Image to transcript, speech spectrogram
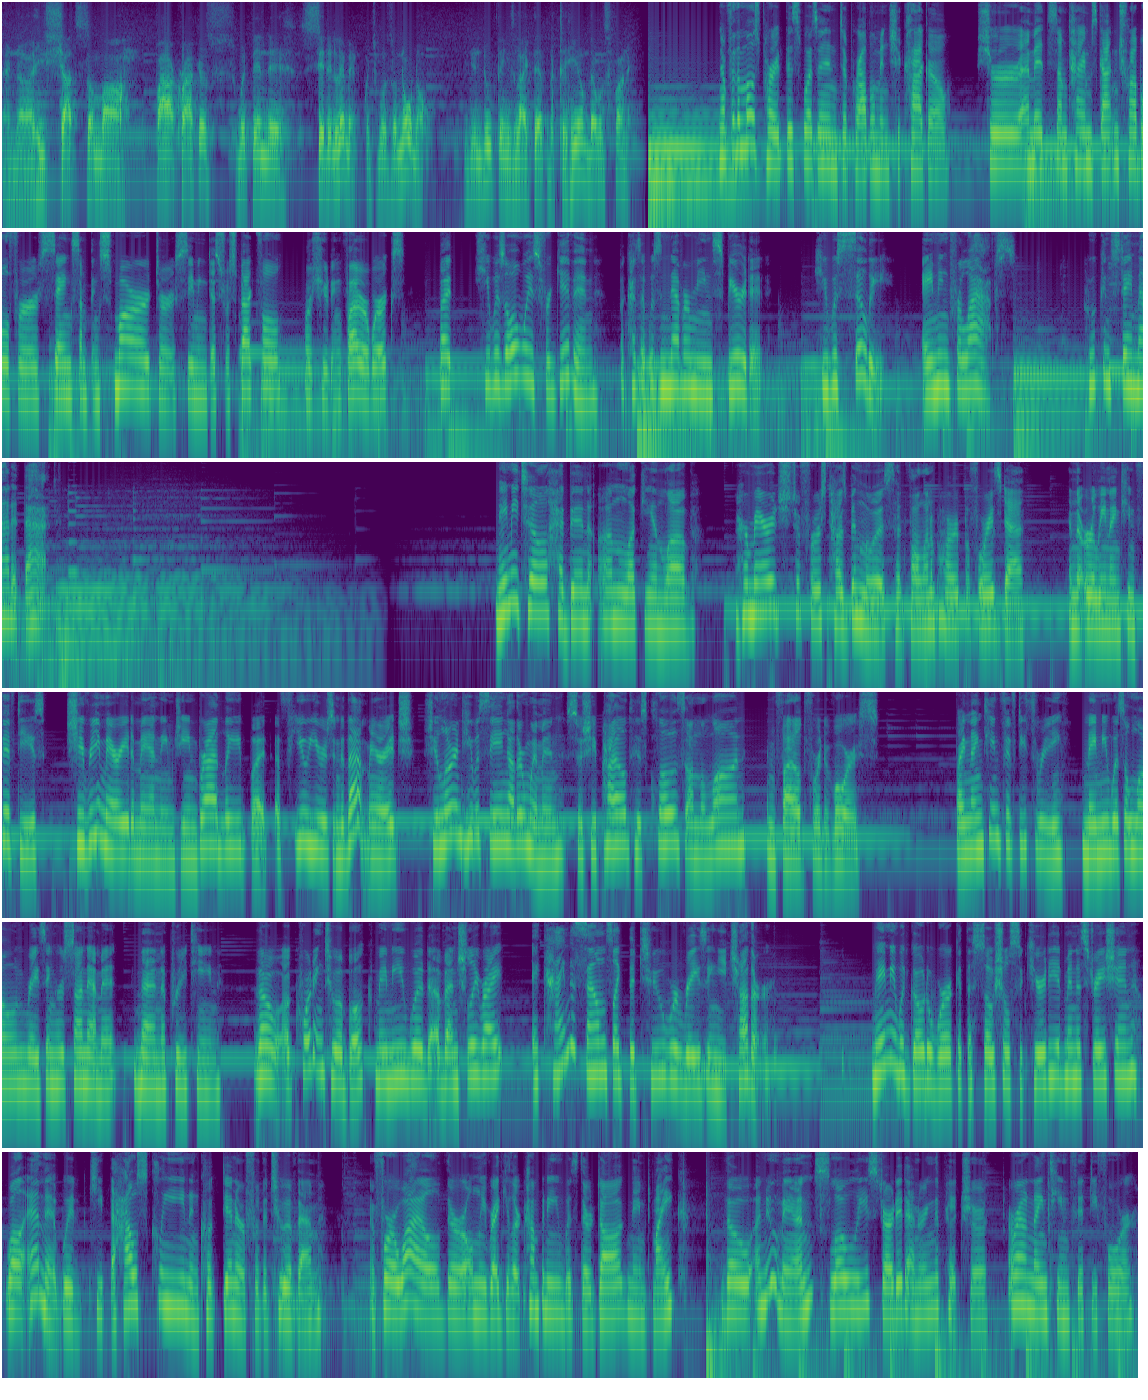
And uh, he shot some uh, firecrackers within the city limit, which was a no no. He didn't do things like that, but to him, that was funny. Now, for the most part, this wasn't a problem in Chicago. Sure, Emmett sometimes got in trouble for saying something smart or seeming disrespectful or shooting fireworks, but he was always forgiven because it was never mean spirited. He was silly, aiming for laughs. Who can stay mad at that? Mamie Till had been unlucky in love. Her marriage to first husband Lewis had fallen apart before his death. In the early 1950s, she remarried a man named Gene Bradley, but a few years into that marriage, she learned he was seeing other women, so she piled his clothes on the lawn and filed for divorce. By 1953, Mamie was alone raising her son Emmett, then a preteen. Though, according to a book Mamie would eventually write, it kind of sounds like the two were raising each other. Mamie would go to work at the Social Security Administration, while Emmett would keep the house clean and cook dinner for the two of them. And for a while, their only regular company was their dog named Mike, though a new man slowly started entering the picture around 1954.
